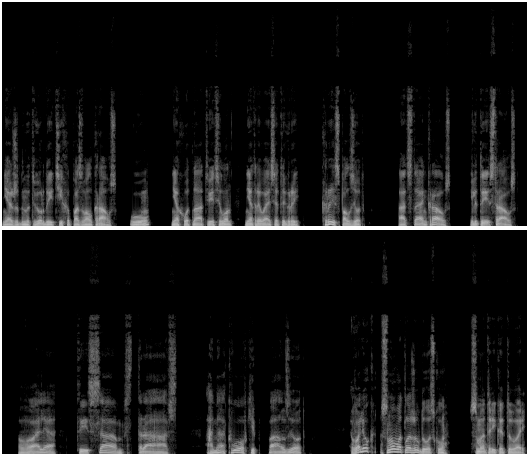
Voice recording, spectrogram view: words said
неожиданно твердо и тихо позвал Краус. «У?» — неохотно ответил он, не отрываясь от игры. «Крыс ползет». «Отстань, Краус! Или ты Страус?» «Валя, ты сам Страус! Она к Вовке ползет!» Валек снова отложил доску. «Смотри-ка, тварь!»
